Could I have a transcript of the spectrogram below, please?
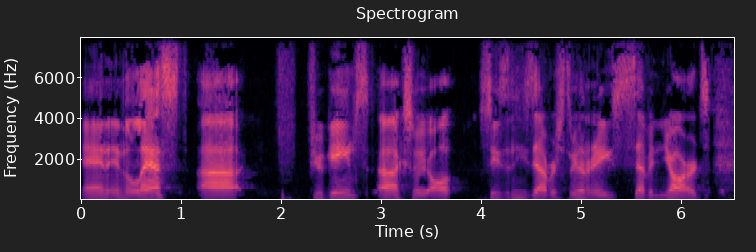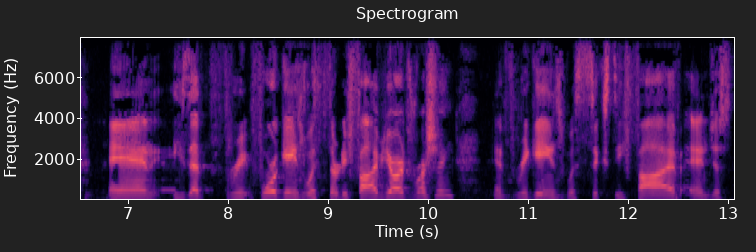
And in the last uh, few games, uh, actually all season, he's averaged 387 yards, and he's had three, four games with 35 yards rushing, and three games with 65 and just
